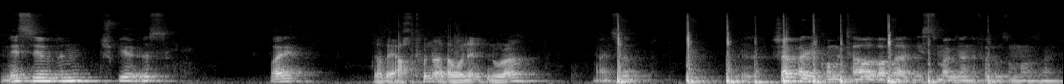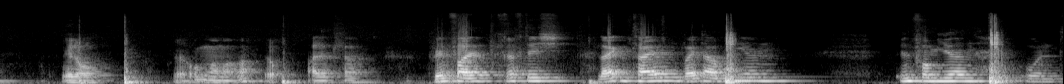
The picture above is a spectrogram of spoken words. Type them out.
nächstes Gewinnspiel ist bei, Na, bei 800 Abonnenten, oder? meinst du? Schreibt mal in die Kommentare, wann wir das nächste Mal wieder eine Verlosung machen sollen. Genau. Ja. Gucken wir mal, wa? Ja. Alles klar. Auf jeden Fall kräftig liken, teilen, weiter abonnieren, informieren und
